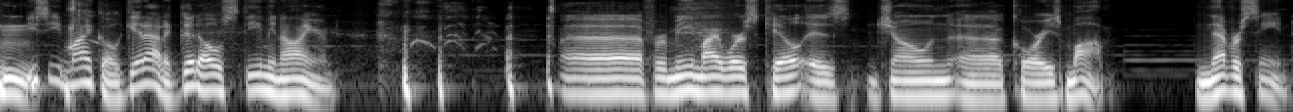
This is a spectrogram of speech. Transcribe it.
Mm. You see, Michael, get out a good old steaming iron. uh, for me, my worst kill is Joan uh, Corey's mom. Never seen.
